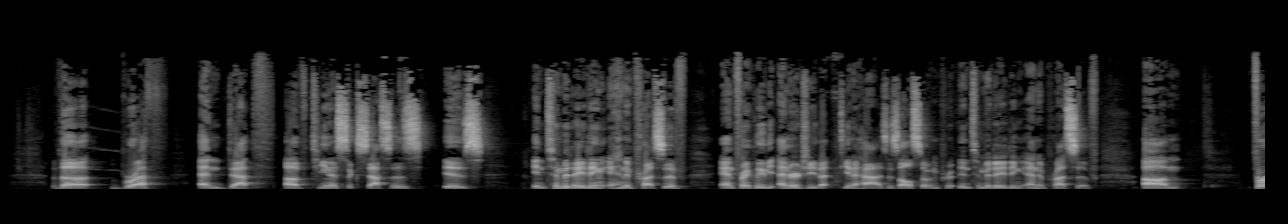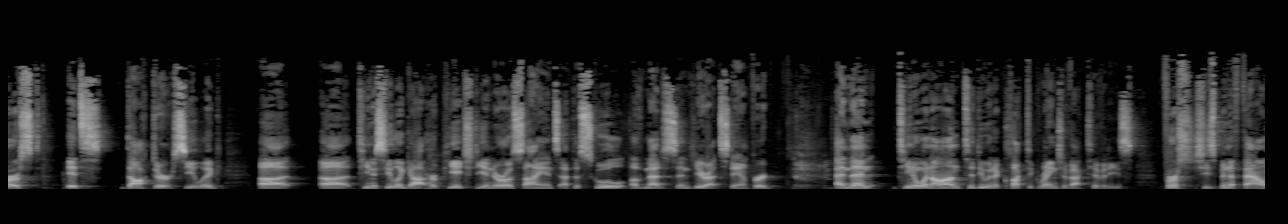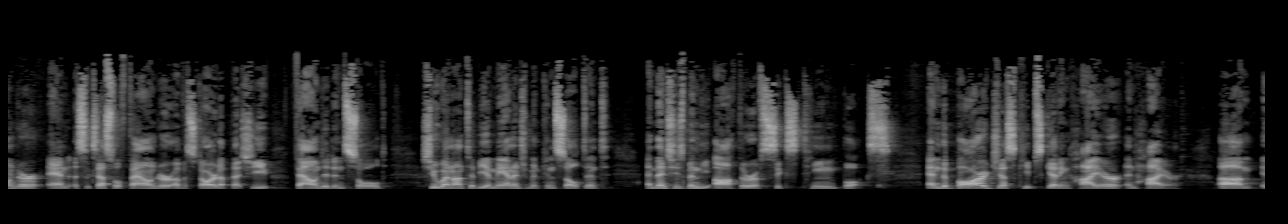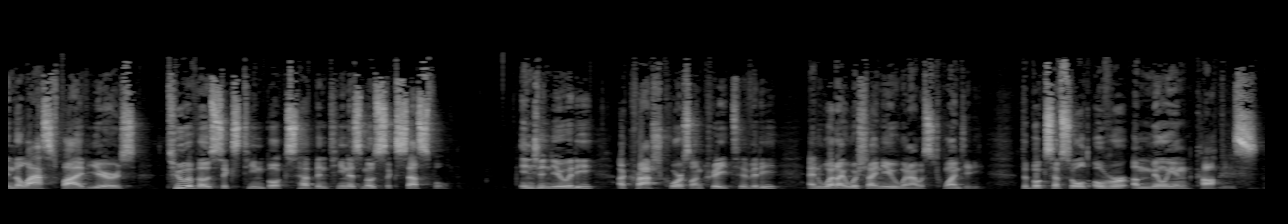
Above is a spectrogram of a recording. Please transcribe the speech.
The breadth and depth of Tina's successes is intimidating and impressive, and frankly, the energy that Tina has is also imp- intimidating and impressive. Um, first, it's Dr. Seelig. Uh, uh, Tina Seelig got her PhD in neuroscience at the School of Medicine here at Stanford. And then Tina went on to do an eclectic range of activities. First, she's been a founder and a successful founder of a startup that she founded and sold. She went on to be a management consultant, and then she's been the author of 16 books. And the bar just keeps getting higher and higher. Um, in the last five years, two of those 16 books have been Tina's most successful Ingenuity, a crash course on creativity, and What I Wish I Knew When I Was 20. The books have sold over a million copies.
